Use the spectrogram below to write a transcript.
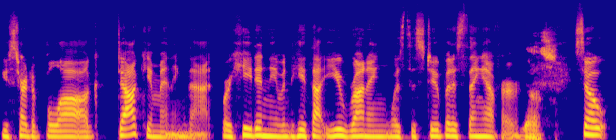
you start a blog documenting that where he didn't even he thought you running was the stupidest thing ever. Yes. So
